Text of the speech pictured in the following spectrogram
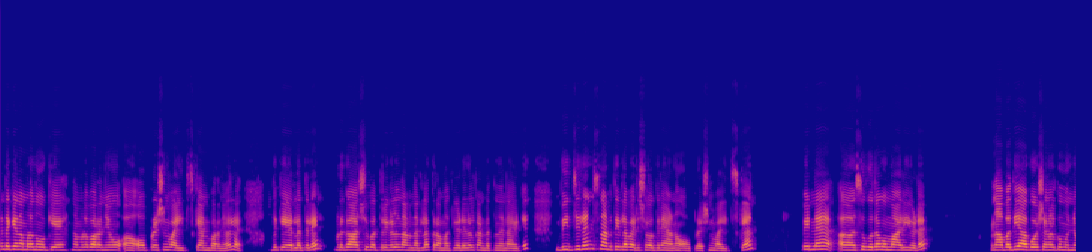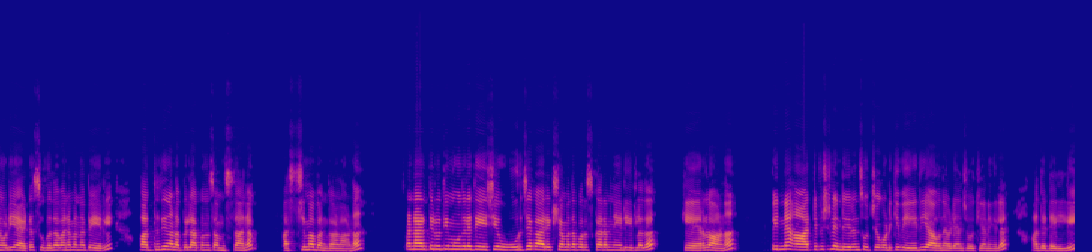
എന്തൊക്കെയാ നമ്മൾ നോക്കിയേ? നമ്മൾ പറഞ്ഞു ഓപ്പറേഷൻ വൈറ്റ് സ്കാൻ പറഞ്ഞു അല്ലെ? അത് കേരളത്തിലെ മൃഗാശുപത്രികളിൽ നടന്നിട്ടുള്ള ക്രമക്കേടുകൾ കണ്ടെത്തുന്നതിനായിട്ട് വിജിലൻസ് നടത്തിയിട്ടുള്ള പരിശോധനയാണ് ഓപ്പറേഷൻ വൈറ്റ് സ്കാൻ പിന്നെ സുഗതകുമാരിയുടെ നവതി ആഘോഷങ്ങൾക്ക് മുന്നോടിയായിട്ട് സുഗതവനം എന്ന പേരിൽ പദ്ധതി നടപ്പിലാക്കുന്ന സംസ്ഥാനം പശ്ചിമ ബംഗാളാണ് രണ്ടായിരത്തി ഇരുപത്തി മൂന്നിലെ ദേശീയ ഊർജ കാര്യക്ഷമത പുരസ്കാരം നേടിയിട്ടുള്ളത് കേരളമാണ്. പിന്നെ ആർട്ടിഫിഷ്യൽ ഇന്റലിജൻസ് ഉച്ചകോടിക്ക് വേദിയാവുന്ന എവിടെയാണെന്ന് ചോദിക്കുകയാണെങ്കിൽ അത് ഡൽഹി.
